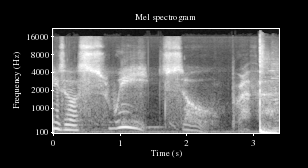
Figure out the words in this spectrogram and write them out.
He's a sweet soul, brother.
